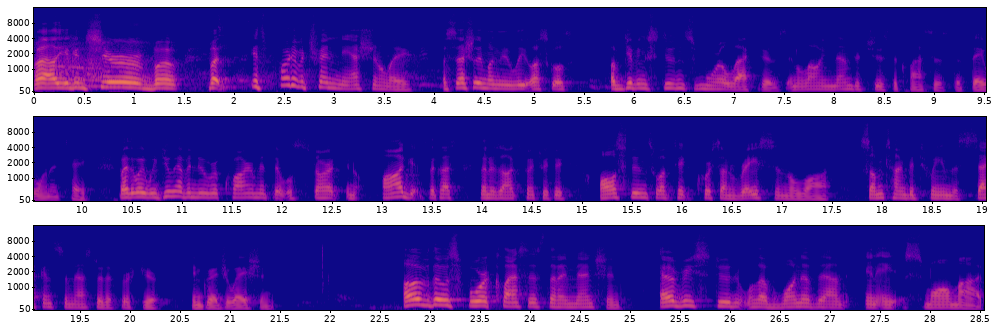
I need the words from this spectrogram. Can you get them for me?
well, you can sure, but, but it's part of a trend nationally, especially among the elite law schools, of giving students more electives and allowing them to choose the classes that they want to take. By the way, we do have a new requirement that will start in August. The class then is August 2023. All students will have to take a course on race in the law sometime between the second semester of their first year and graduation. Of those four classes that I mentioned, every student will have one of them in a small mod.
